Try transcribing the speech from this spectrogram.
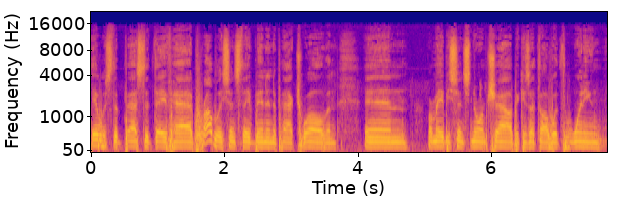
it was the best that they've had probably since they've been in the Pac-12 and and or maybe since Norm Chow because I thought with winning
